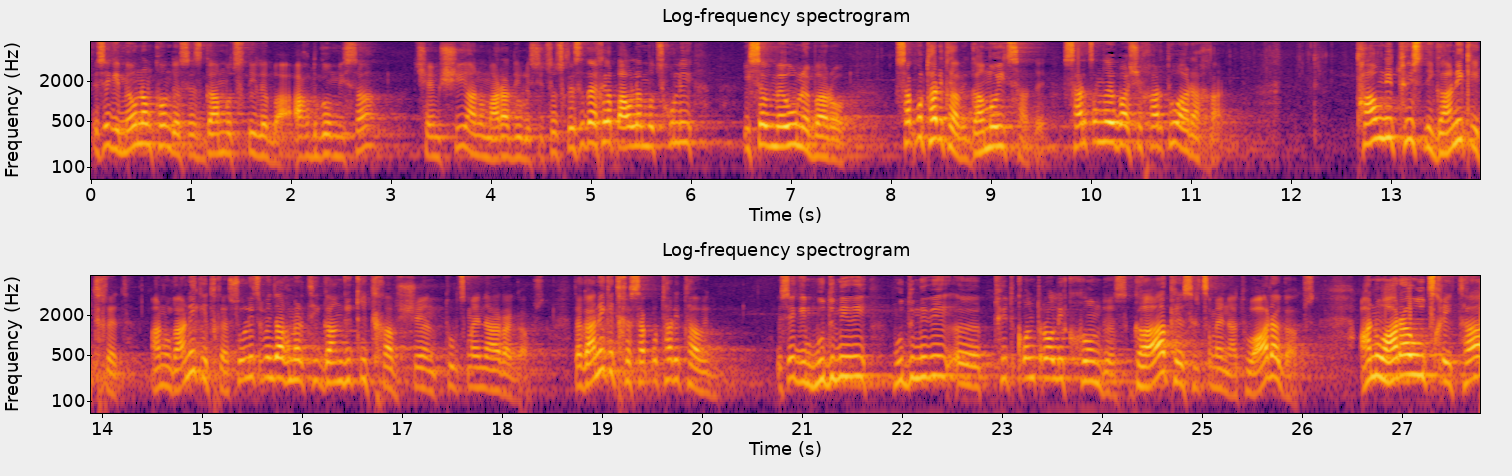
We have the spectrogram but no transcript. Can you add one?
ესე იგი მე უნდა მქონდეს ეს გამოცდილება აღდგომისა ჩემში, ანუ მარადიული სიცოცხლისა და ეხლა პავლე მოცხული ისევ მეუნება, რომ საკუთარი თავი გამოიცადე, სარწმუნოებაში ხარ თუ არა ხარ. თავნი თვისნი განიკითხეთ, ანუ განიკითხე, სულიწმინდა ღმერთი განგიკითხავს შენ თუ წმენა არა გაქვს და განიკითხე საკუთარი თავი. ესე იგი მუდმივი მუდმივი თვითკონტროლი გქონდეს, გააქვს ეს წმენა თუ არა გაქვს. ანუ არა უწყითა,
